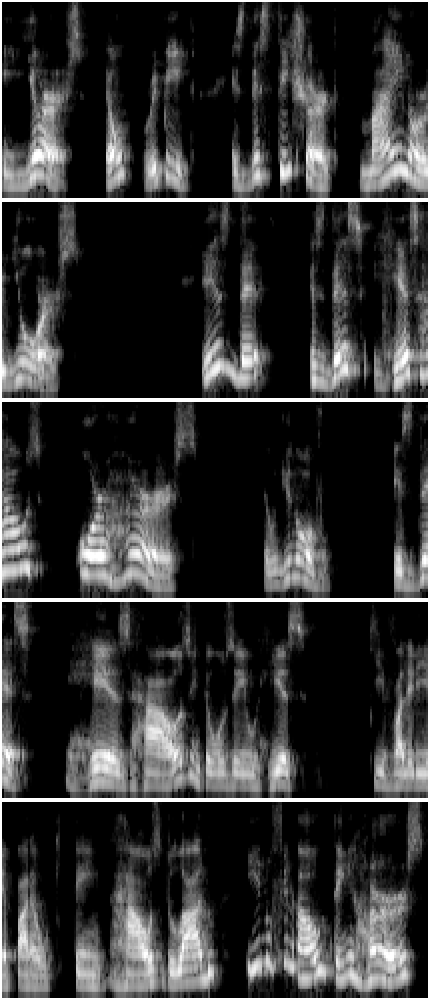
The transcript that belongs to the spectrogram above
e yours. Então, repeat. Is this t-shirt mine or yours? Is, the, is this his house or hers? Então, de novo. Is this his house? Então, usei o his, que valeria para o que tem house do lado. E no final tem hers,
